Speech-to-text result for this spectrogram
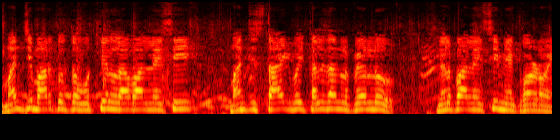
మంచి మార్కులతో ఉత్తీర్ణులు అవ్వాలనేసి మంచి స్థాయికి పోయి తల్లిదండ్రుల పేర్లు నిలపాలనేసి మేము కోరడమే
